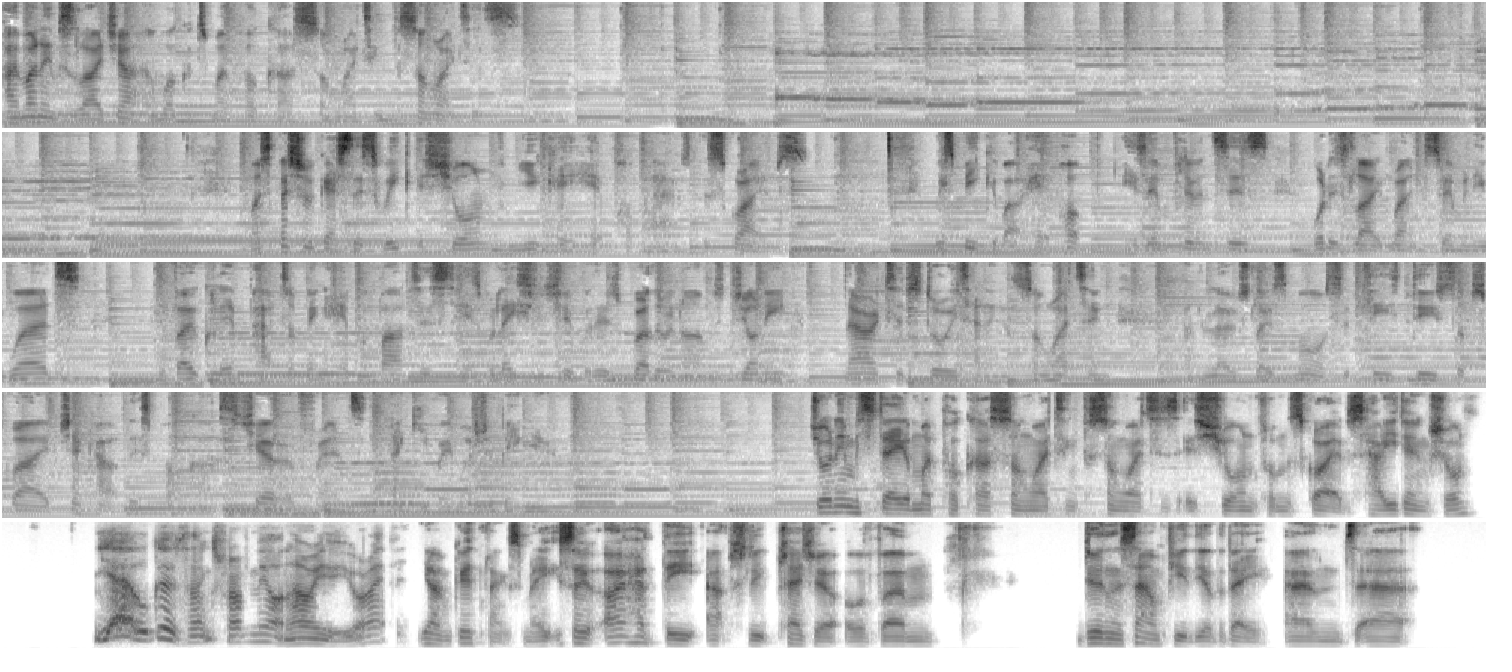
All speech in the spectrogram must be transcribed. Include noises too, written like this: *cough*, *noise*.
Hi, my name is Elijah, and welcome to my podcast, Songwriting for Songwriters. My special guest this week is Shaun from UK hip hop act The Scribes. We speak about hip hop, his influences, what it's like writing so many words, the vocal impact of being a hip hop artist, his relationship with his brother in arms Johnny, narrative storytelling and songwriting, and loads, loads more. So please do subscribe, check out this podcast, share it with friends, and thank you very much for being here. Joining me today on my podcast, Songwriting for Songwriters, is Shaun from The Scribes. How are you doing, Shaun? Yeah, all good. Thanks for having me on. How are you? You all right? Yeah, I'm good, thanks, mate. So I had the absolute pleasure of um, doing the sound for you the other day, and uh,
